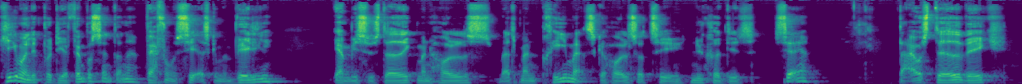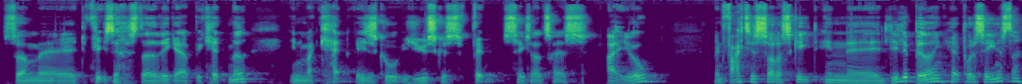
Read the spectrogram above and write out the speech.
Kigger man lidt på de her 5%'erne, hvad for nogle serier skal man vælge? Jamen, vi synes stadig man holdes, at man primært skal holde sig til nykredit-serier. Der er jo stadigvæk, som øh, de fleste stadigvæk er bekendt med, en markant risiko i Jyskes 556 IO. Men faktisk så er der sket en øh, lille bedring her på det seneste.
